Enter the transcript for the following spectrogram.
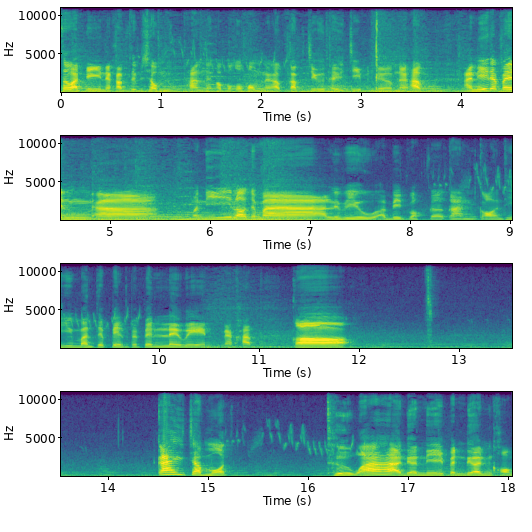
สวัสดีนะครับท่านผู้ชมทุกท่านนะครับพวกผมนะครับ กับจิวไทยจิเหมือนเดิมนะครับ อันนี้จะเป็นอ่าวันนี้เราจะมารีวิวอบิ t วอ l เกอร์กันก่อนที่มันจะเปลี่ยนไปเป็นเลเวนนะครับ ก็ ใกล้จะหมด ถือว่าเดือนนี้เป็นเดือนของ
